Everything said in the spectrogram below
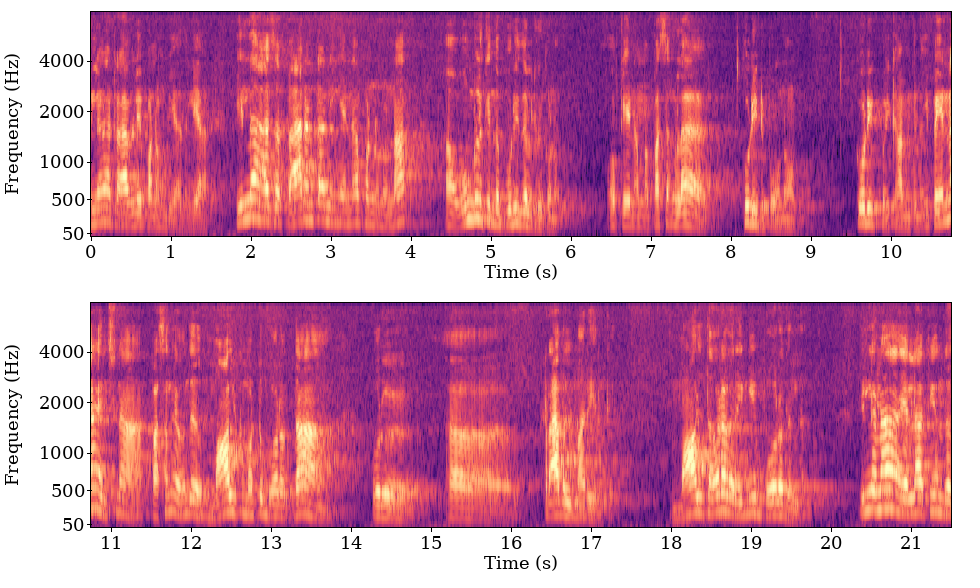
இல்லைன்னா ட்ராவலே பண்ண முடியாது இல்லையா? இல்லை ஆஸ் அ பேரண்ட்டாக நீங்கள் என்ன பண்ணணுன்னா உங்களுக்கு இந்த புரிதல் இருக்கணும். ஓகே நம்ம பசங்களை கூட்டிகிட்டு போகணும். கூட்டிகிட்டு போய் காமிக்கணும். இப்போ என்ன ஆயிடுச்சுன்னா பசங்க வந்து மாலுக்கு மட்டும் போகிறது தான் ஒரு ட்ராவல் மாதிரி இருக்குது மால் தவிர வேறு எங்கேயும் போகிறதில்ல இல்லைனா எல்லாத்தையும் இந்த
